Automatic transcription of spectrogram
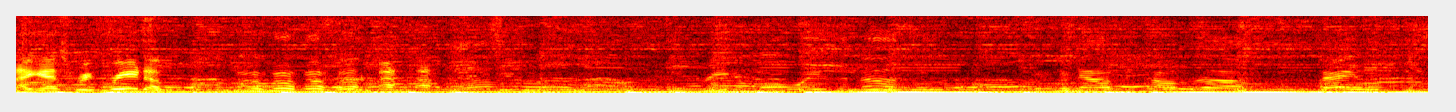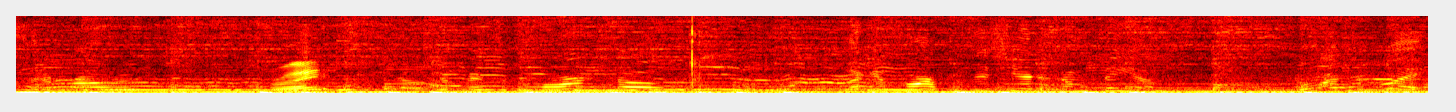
I guess we freed him. right? you know, defensive core. So looking forward for this year to come see him. Watch him play.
